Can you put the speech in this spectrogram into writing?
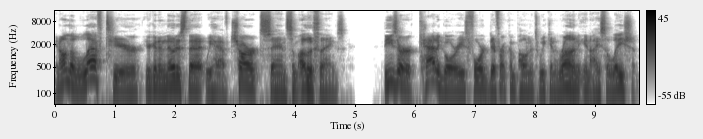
And on the left here, you're going to notice that we have charts and some other things. These are categories for different components we can run in isolation.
